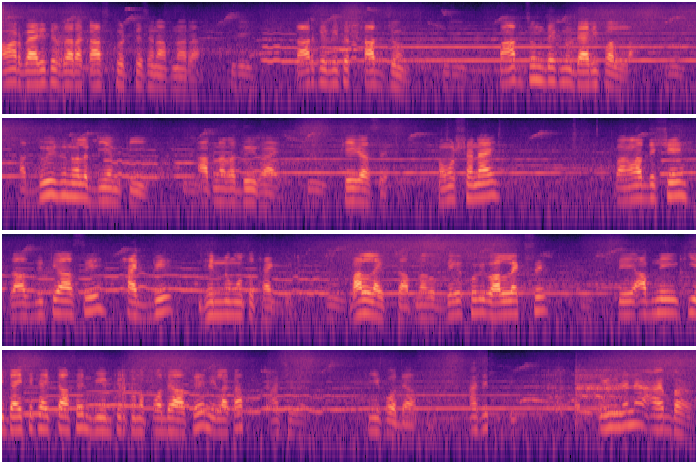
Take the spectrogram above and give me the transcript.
আমার বাড়িতে যারা কাজ করতেছেন আপনারা তারকে ভিতর সাতজন। পাঁচজন দেখুন ড্যারি পাল্লা আর দুইজন হলো বিএমপি আপনারা দুই ভাই। ঠিক আছে সমস্যা নাই। বাংলাদেশে রাজনীতি আছে থাকবে ভিন্ন মতো থাকবে। ভালো লাগছে আপনার দেখে খুবই ভালো লাগছে। তে আপনি কি দায়িত্বে দায়িত্বে আছেন? বিএনপির কোনো পদে আছেন এলাকার? আছে কি পদে আছেন? আছে। ইউনিয়নের আহ্বায়ক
